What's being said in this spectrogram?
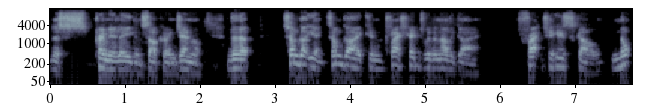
the s- Premier League and soccer in general. That some guy, yeah, some guy can clash heads with another guy, fracture his skull, not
